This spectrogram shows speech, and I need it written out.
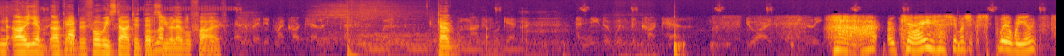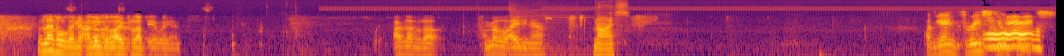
N- Oh, yeah, okay, before we started this, you were level level 5. Go. okay, let's see how much experience. Level limit, I lose a low for level Here limit. I've leveled up. I'm level 80 now. Nice. I've gained three oh. skill Oh. points.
